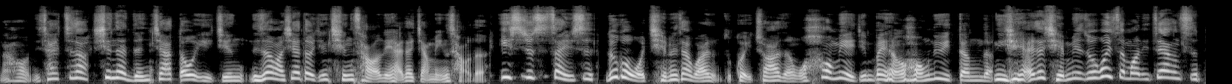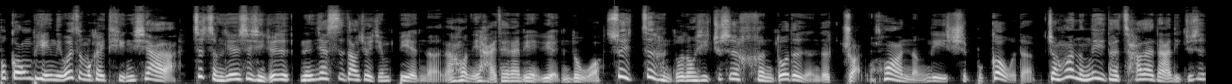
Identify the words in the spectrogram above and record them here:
然后你才知道，现在人家都已经，你知道吗？现在都已经清场。朝，你还在讲明朝的意思，就是在于是，如果我前面在玩鬼抓人，我后面已经变成红绿灯的，你还在前面说为什么你这样子不公平？你为什么可以停下来？这整件事情就是人家世道就已经变了，然后你还在那边原路哦。所以这很多东西就是很多的人的转化能力是不够的。转化能力它差在哪里？就是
